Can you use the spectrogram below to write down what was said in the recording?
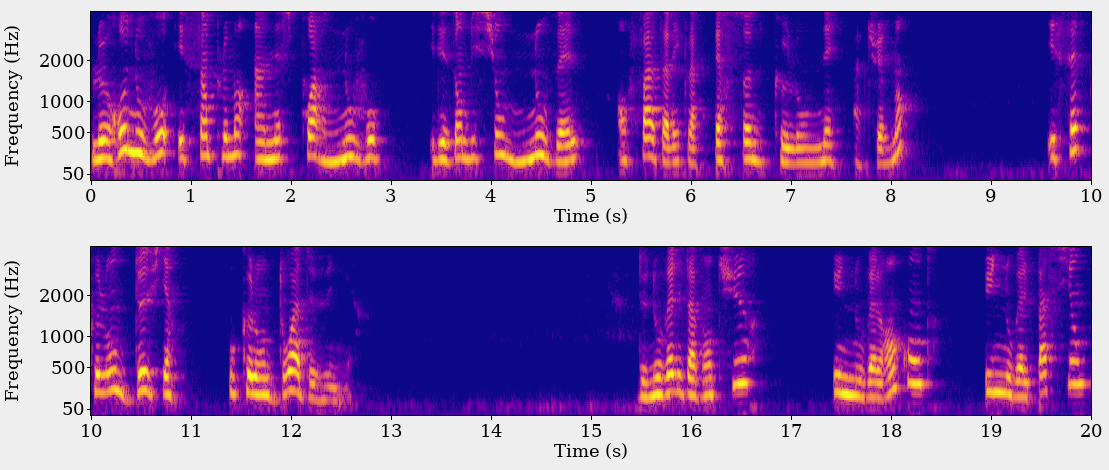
Le renouveau est simplement un espoir nouveau et des ambitions nouvelles en phase avec la personne que l'on est actuellement et celle que l'on devient ou que l'on doit devenir. De nouvelles aventures, une nouvelle rencontre, une nouvelle passion.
